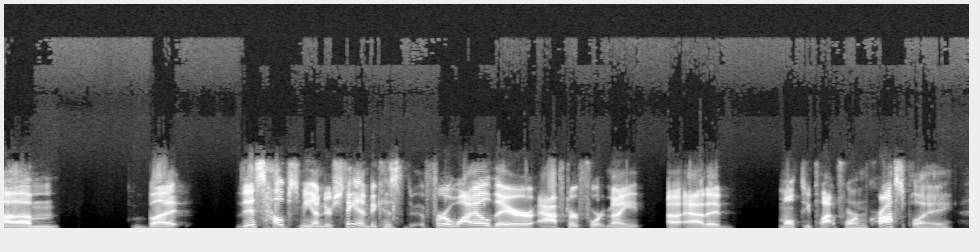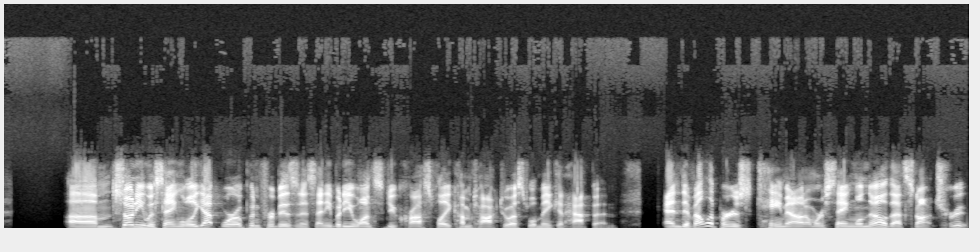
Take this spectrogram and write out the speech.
Um, but this helps me understand because for a while there, after Fortnite uh, added multi-platform crossplay, um, Sony was saying, "Well, yep, we're open for business. Anybody who wants to do crossplay, come talk to us. We'll make it happen." And developers came out and were saying, "Well, no, that's not true.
